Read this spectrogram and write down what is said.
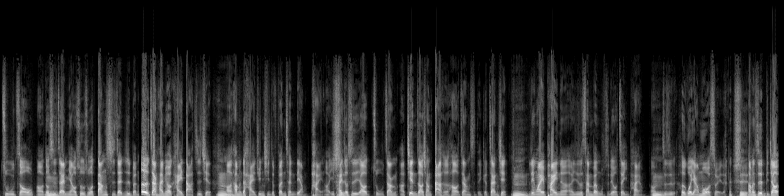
主轴哦，都是在描述说，当时在日本二战还没有开打之前，哦，他们的海军其实分成两派啊，一派就是要主张啊建造像大和号这样子的一个战舰，嗯，另外一派呢，呃，也就是三本五十六这一派啊，哦，就是喝过洋墨水的，是。他们是比较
